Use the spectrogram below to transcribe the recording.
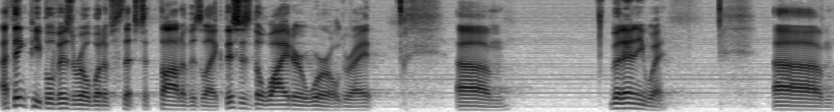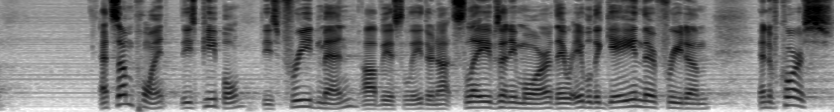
I think people of Israel would have thought of as like, this is the wider world, right? Um, but anyway, um, at some point, these people, these freed men, obviously, they're not slaves anymore. They were able to gain their freedom. And of course,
